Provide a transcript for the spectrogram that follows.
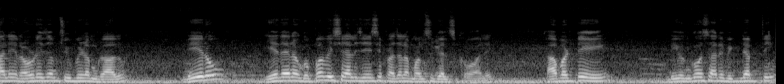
అని రౌడిజం చూపించడం కాదు. మీరు ఏదైనా గొప్ప విషయాలు చేసి ప్రజల మనసు గెలుచుకోవాలి. కాబట్టి మీకు ఇంకోసారి విజ్ఞప్తి.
